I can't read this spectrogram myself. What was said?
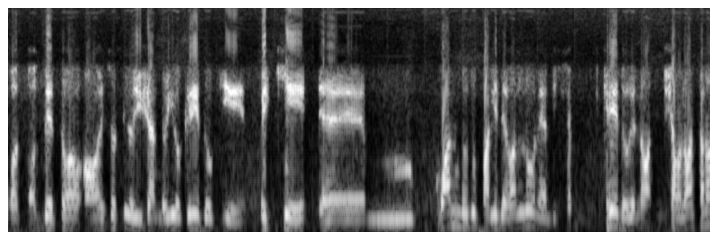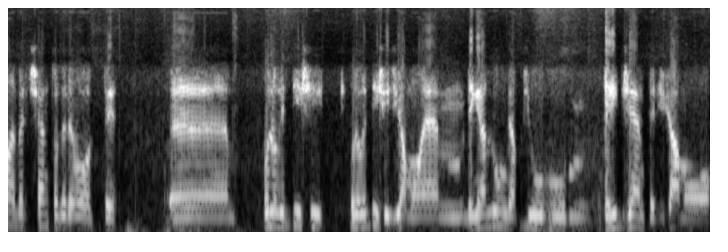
ho- ho detto, ho esordito dicendo io credo che perché ehm, quando tu parli di pallone credo che no, diciamo 99% delle volte ehm, quello che dici quello che dici diciamo, è mh, di gran lunga più mh, intelligente diciamo,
